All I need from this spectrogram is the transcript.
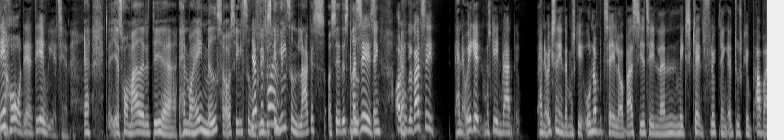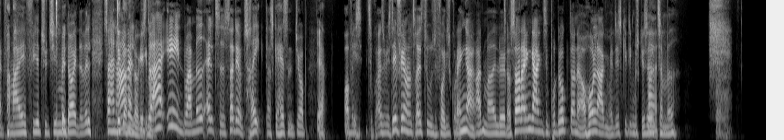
Det hår der, det er jo irriterende. Ja, jeg tror meget af det, det er, han må have en med sig også hele tiden, Ja, fordi det det skal jeg. hele tiden lakkes og sættes Præcis. ned. Ikke? Og Ja. du kan godt se, han er jo ikke måske en verden, han er jo ikke sådan en, der måske underbetaler og bare siger til en eller anden meksikansk flygtning, at du skal arbejde for mig 24 timer i døgnet, vel? Så han Det har han vel, nok hvis ikke, du har en, du har med altid, så er det jo tre, der skal have sådan et job. Ja. Og hvis, også, hvis det er 450.000, får de sgu da ikke engang ret meget i løn. Og så er der ikke engang til produkterne og holdlakken, men det skal de måske selv Nej. tage med.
